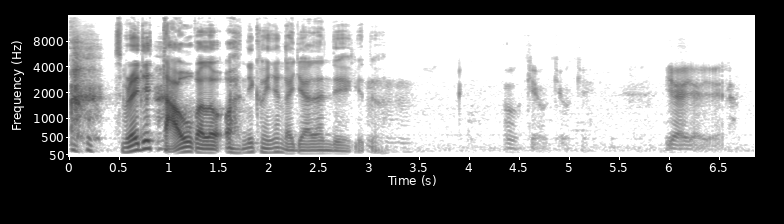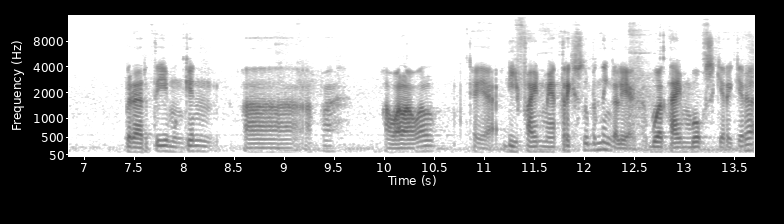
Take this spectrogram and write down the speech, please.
sebenarnya dia tahu kalau wah ini kayaknya nggak jalan deh gitu. Mhm. Oke oke oke. Ya ya ya. ya. Berarti mungkin eh, apa awal-awal kayak define matrix itu penting kali ya buat time box kira-kira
